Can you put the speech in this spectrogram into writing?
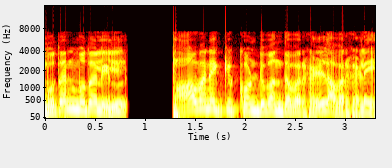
முதன் முதலில் பாவனைக்கு கொண்டு வந்தவர்கள் அவர்களே.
